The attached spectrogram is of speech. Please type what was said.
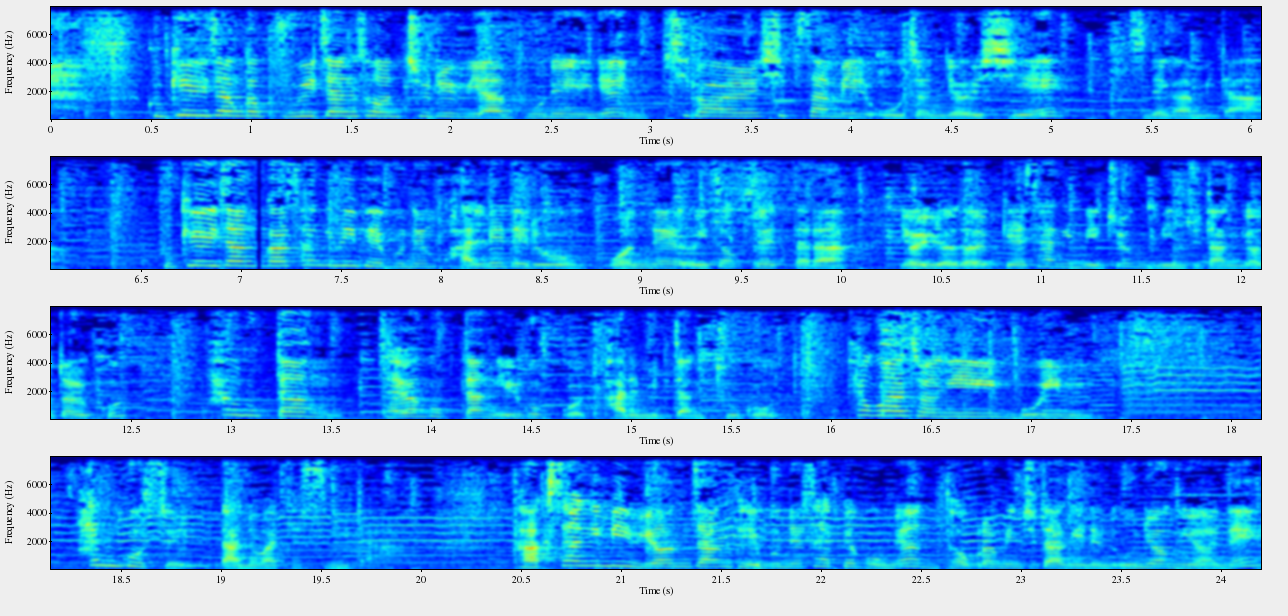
국회의장과 부의장 선출을 위한 본회의는 7월 13일 오전 10시에 진행합니다. 국회의장과 상임위 배분은 관례대로 원내 의석수에 따라 18개 상임위 중 민주당 8곳, 한국당, 자유한국당 7곳, 바른미래당 2곳, 평화정의 모임 1곳을 나눠 맡았습니다. 각 상임위 위원장 배분을 살펴보면 더불어민주당에는 운영위원회,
